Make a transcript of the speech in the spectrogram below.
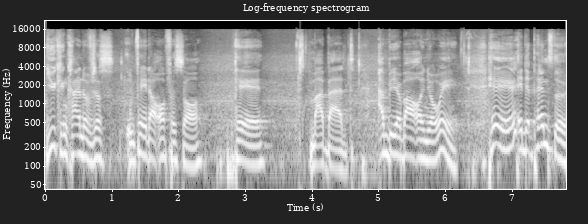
You can kind of just pay that officer, here, my bad, and be about on your way. Here, It depends though.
